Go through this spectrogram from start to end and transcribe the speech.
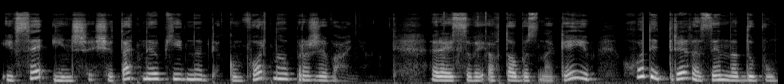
і все інше, що так необхідно для комфортного проживання. Рейсовий автобус на Київ ходить три рази на добу.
